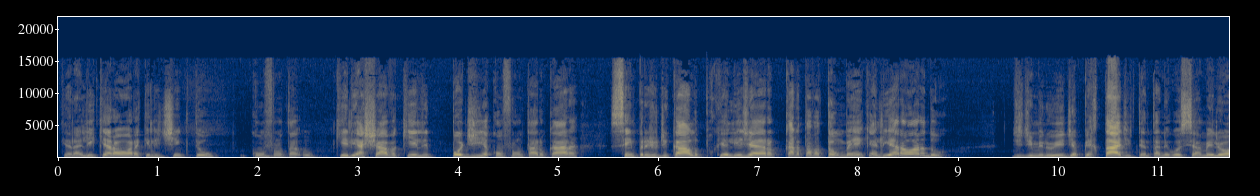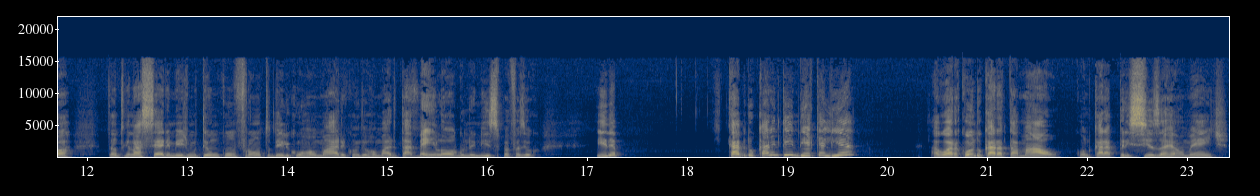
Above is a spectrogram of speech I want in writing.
Que era ali que era a hora que ele tinha que ter o confrontar, o- que ele achava que ele podia confrontar o cara sem prejudicá-lo, porque ali já era, o cara tava tão bem que ali era a hora do de diminuir, de apertar, de tentar negociar melhor. Tanto que na série mesmo tem um confronto dele com o Romário, quando o Romário tá bem logo no início para fazer o... E cabe do cara entender que ali é... Agora, quando o cara tá mal, quando o cara precisa realmente,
